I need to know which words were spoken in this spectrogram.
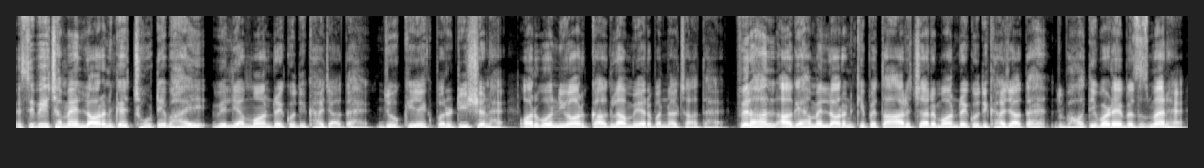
इसी बीच हमें लॉरेन के छोटे भाई विलियम मॉनरे को दिखाया जाता है, जो की एक पॉलिटिशियन है और वो न्यूयॉर्क का अगला मेयर बनना चाहता है। फ़िलहाल आगे हमें लॉरेन के पिता आर्चर मॉनरे को दिखाया जाता है, जो बहुत ही बड़े बिजनेसमैन है।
